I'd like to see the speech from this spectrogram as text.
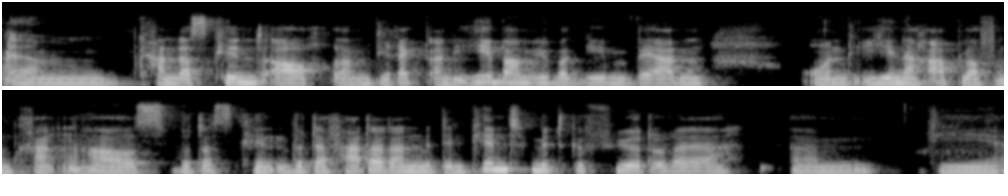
ähm, kann das Kind auch direkt an die Hebammen übergeben werden. Und je nach Ablauf im Krankenhaus wird das Kind, wird der Vater dann mit dem Kind mitgeführt oder ähm, die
